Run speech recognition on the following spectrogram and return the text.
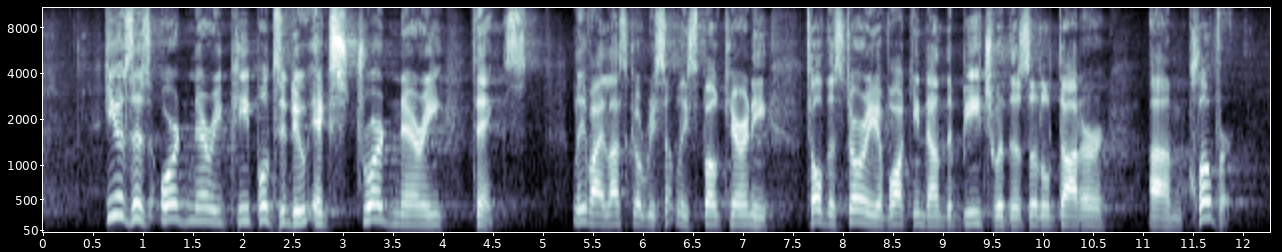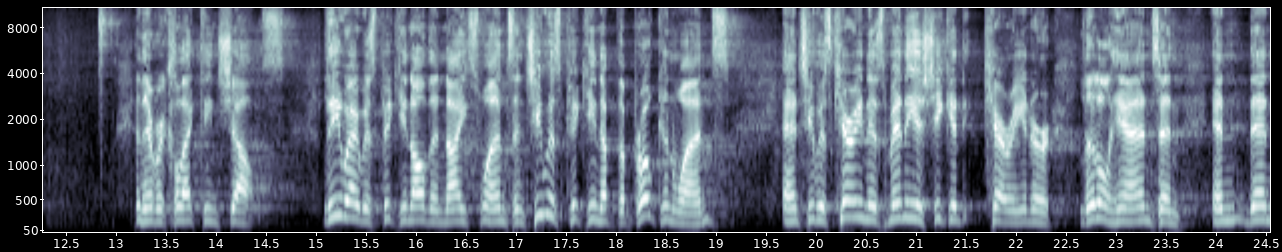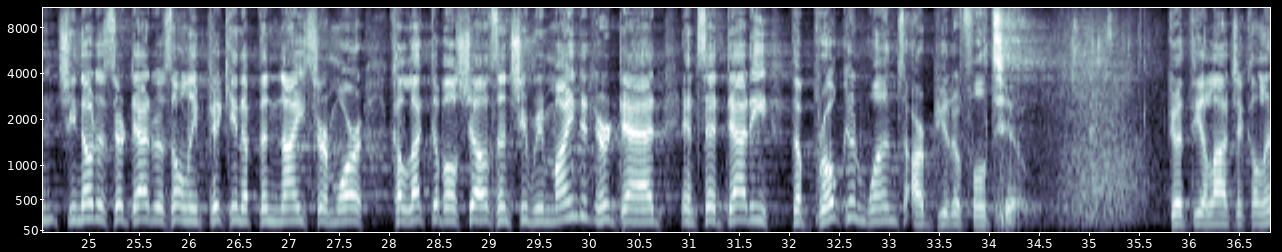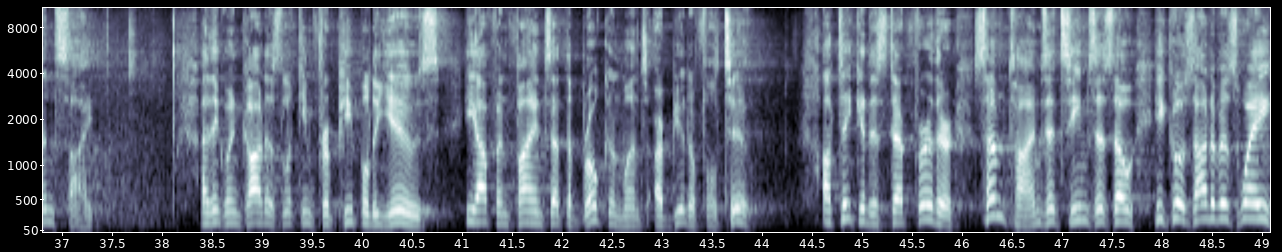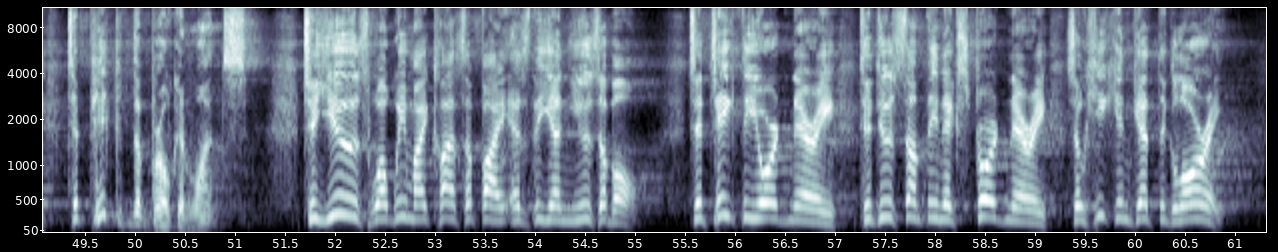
He uses ordinary people to do extraordinary things. Levi Lusko recently spoke here and he told the story of walking down the beach with his little daughter, um, Clover. And they were collecting shells. Levi was picking all the nice ones, and she was picking up the broken ones. And she was carrying as many as she could carry in her little hands. And, and then she noticed her dad was only picking up the nicer, more collectible shells. And she reminded her dad and said, Daddy, the broken ones are beautiful too. Good theological insight. I think when God is looking for people to use, he often finds that the broken ones are beautiful too. I'll take it a step further. Sometimes it seems as though he goes out of his way to pick the broken ones, to use what we might classify as the unusable, to take the ordinary, to do something extraordinary so he can get the glory.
